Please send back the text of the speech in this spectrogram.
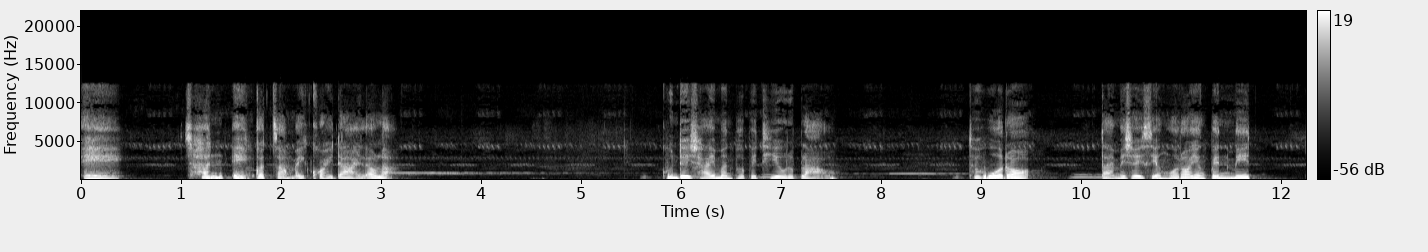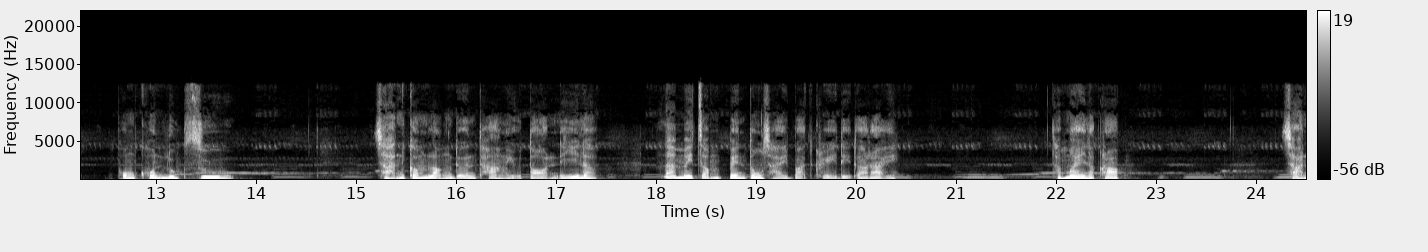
เอ ฉันเองก็จำไม่ค่อยได้แล้วล่ะ คุณได้ใช้มันเพื่อไปเที่ยวหรือเปล่า ถ้าหัวเราะ แต่ไม่ใช่เสียงหัวเราะอย่างเป็นมิตร ผมขนลุกสู้ ฉันกำลังเดินทางอยู่ตอนนี้ละและไม่จำเป็นต้องใช้บัตรเครดิตอะไรทำไมล่ะครับ ฉัน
